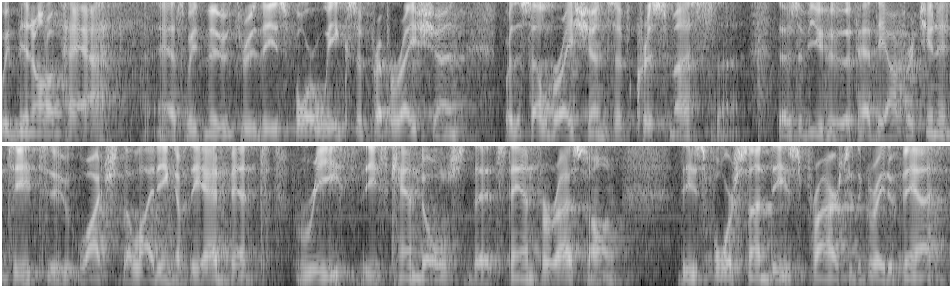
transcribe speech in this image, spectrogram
We've been on a path as we've moved through these four weeks of preparation for the celebrations of Christmas. Uh, those of you who have had the opportunity to watch the lighting of the Advent wreath, these candles that stand for us on these four Sundays prior to the great event,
